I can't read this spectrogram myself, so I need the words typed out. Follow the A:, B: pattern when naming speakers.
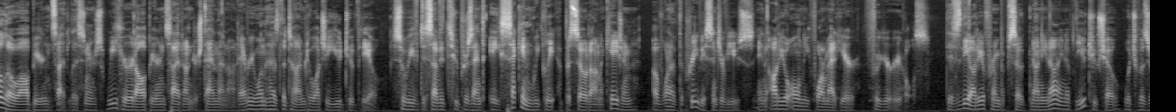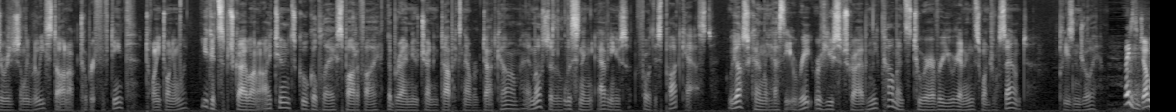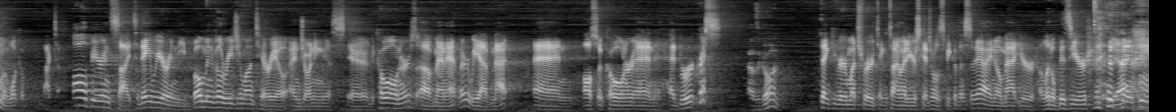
A: Hello, All Beer Inside listeners. We here at All Beer Inside understand that not everyone has the time to watch a YouTube video. So we've decided to present a second weekly episode on occasion of one of the previous interviews in audio only format here for your earholes. This is the audio from episode 99 of the YouTube show, which was originally released on October 15th, 2021. You could subscribe on iTunes, Google Play, Spotify, the brand new trendingtopicsnetwork.com, and most of the listening avenues for this podcast. We also kindly ask that you rate, review, subscribe, and leave comments to wherever you are getting this wonderful sound. Please enjoy.
B: Ladies and gentlemen, welcome back to All Beer Inside. Today we are in the Bowmanville region of Ontario, and joining us are the co-owners of Manantler. We have Matt and also co-owner and head brewer Chris.
C: How's it going?
B: Thank you very much for taking time out of your schedule to speak with us today. I know Matt, you're a little busier than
